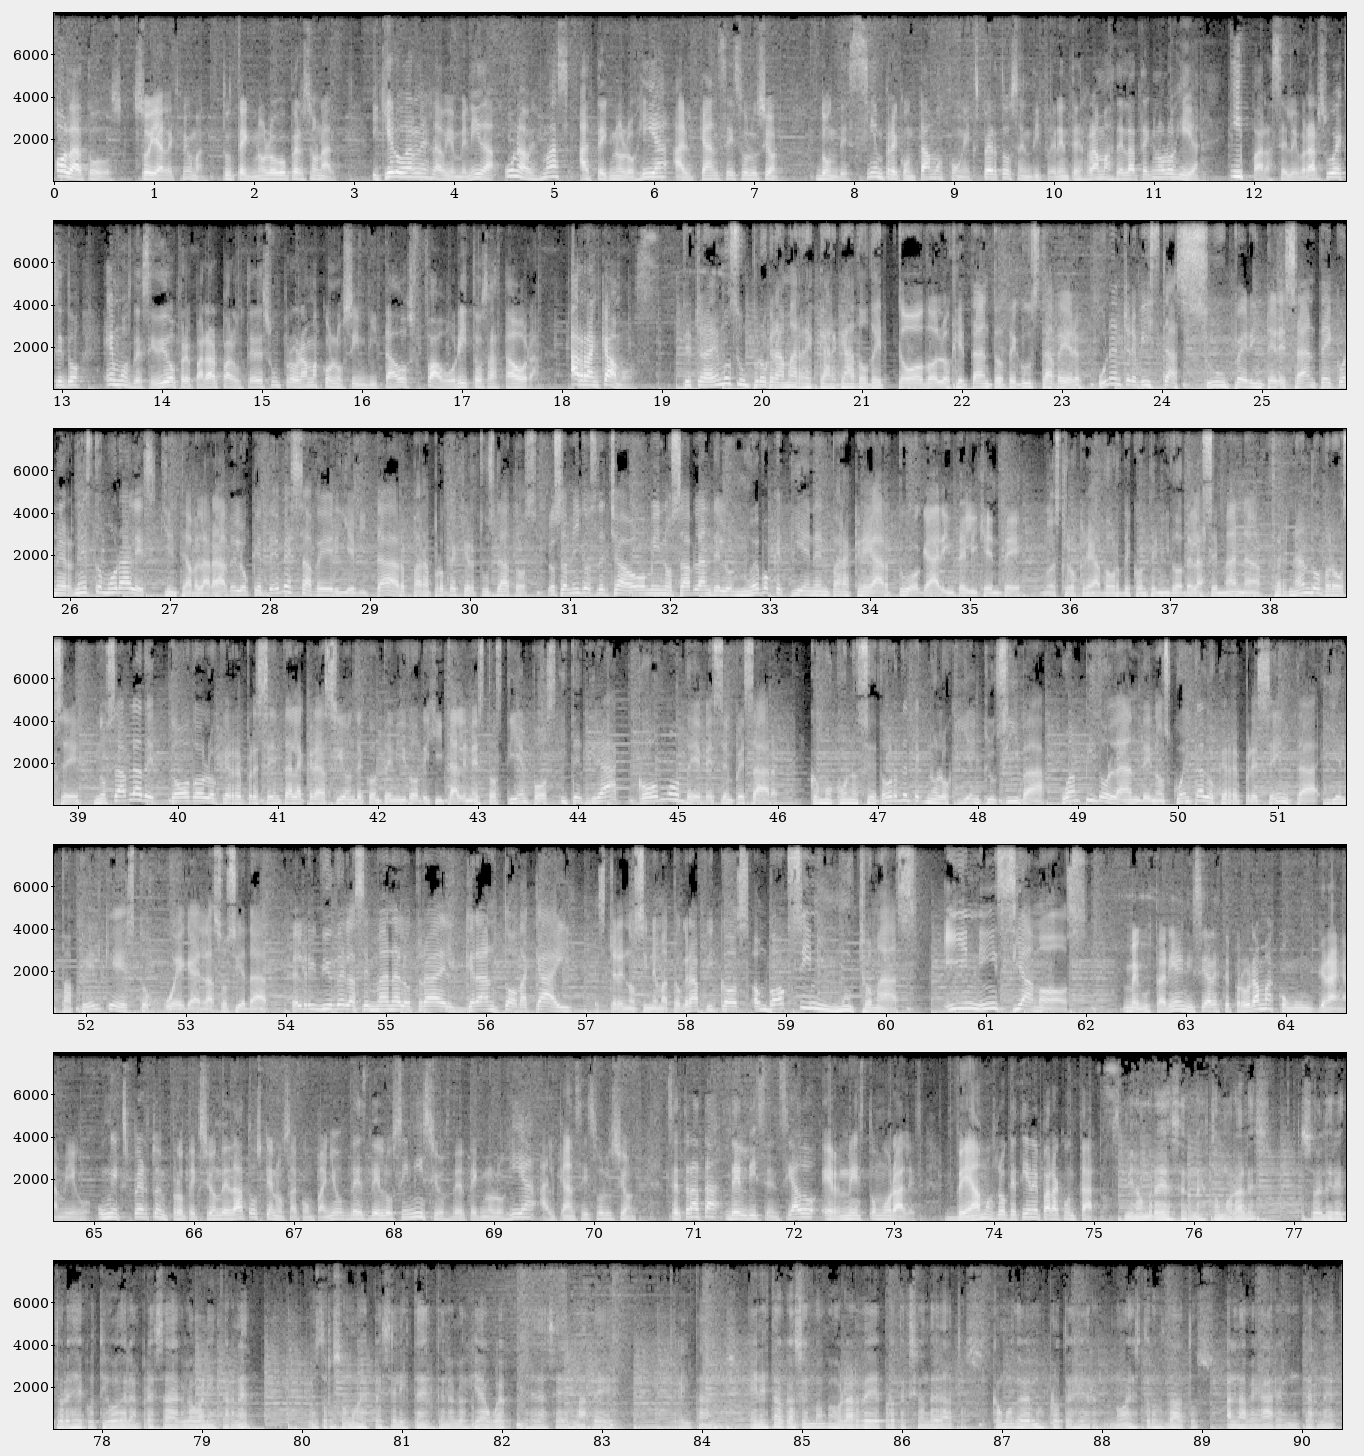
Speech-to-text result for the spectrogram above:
Hola a todos, soy Alex Newman, tu tecnólogo personal, y quiero darles la bienvenida una vez más a Tecnología, Alcance y Solución, donde siempre contamos con expertos en diferentes ramas de la tecnología y para celebrar su éxito hemos decidido preparar para ustedes un programa con los invitados favoritos hasta ahora. ¡Arrancamos! Te traemos un programa recargado de todo lo que tanto te gusta ver. Una entrevista súper interesante con Ernesto Morales, quien te hablará de lo que debes saber y evitar para proteger tus datos. Los amigos de Xiaomi nos hablan de lo nuevo que tienen para crear tu hogar inteligente. Nuestro creador de contenido de la semana, Fernando Brose, nos habla de todo lo que representa la creación de contenido digital en estos tiempos y te dirá cómo debes empezar. Como conocedor de tecnología inclusiva, Juan Pidolande nos cuenta lo que representa y el papel que esto juega en la sociedad. El review de la semana lo trae el Gran Todakai, estrenos cinematográficos, unboxing y mucho más. ¡Iniciamos! Me gustaría iniciar este programa con un gran amigo, un experto en protección de datos que nos acompañó desde los inicios de tecnología, alcance y solución. Se trata del licenciado Ernesto Morales. Veamos lo que tiene para contarnos. Mi nombre es Ernesto Morales, soy el director ejecutivo de la empresa Global Internet. Nosotros somos especialistas en tecnología web desde hace más de 30 años. En esta ocasión vamos a hablar de protección de datos. Cómo debemos proteger nuestros datos al navegar en Internet,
